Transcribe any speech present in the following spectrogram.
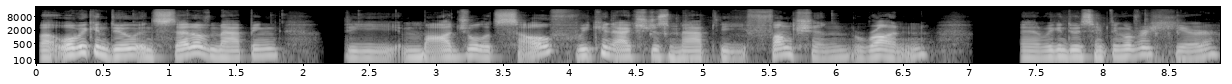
But what we can do instead of mapping the module itself we can actually just map the function run and we can do the same thing over here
